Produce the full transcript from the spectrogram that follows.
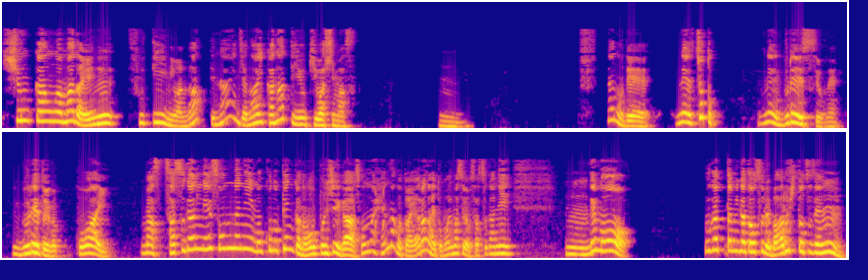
瞬間はまだ NFT にはなってないんじゃないかなっていう気はします。うん。なので、ね、ちょっと、ね、グレーっすよね。グレーというか怖い。まあ、さすがにね、そんなにもうこの天下の OpenSea がそんな変なことはやらないと思いますよ。さすがに。うん、でも、うがった見方をすれば、ある日突然、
